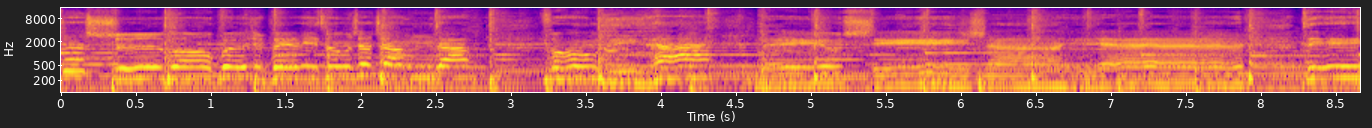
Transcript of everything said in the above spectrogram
着时光回去陪你从小长大。风里还没有西沙，地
